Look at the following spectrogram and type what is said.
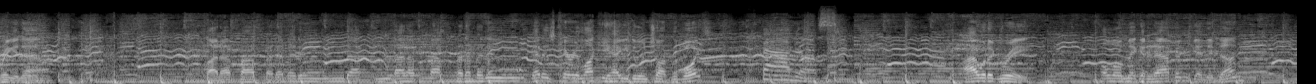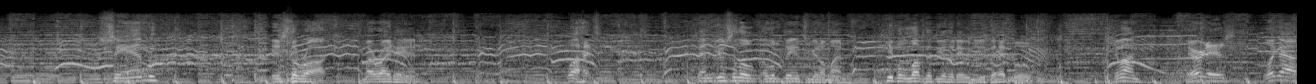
Bring it down. That is Carrie Lucky. How you doing, Chocolate Boys? Fabulous. I would agree. Polo making it happen, getting it done. Sam is the rock. My right hand. What? Sam, us a little, a little dance you don't mind. People loved it the other day when you did the head move. Come on. There it is. Look out.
